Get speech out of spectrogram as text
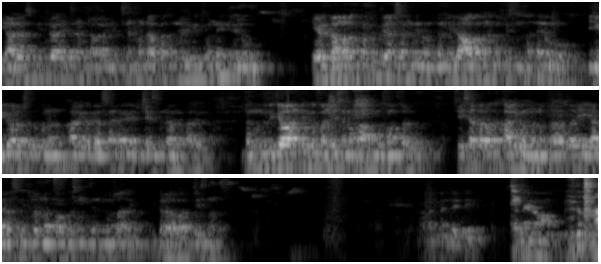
ఈ ఆదర్శ మిత్ర ఇచ్చినట్టు ఇచ్చినటువంటి అవకాశం వినియోగించుకొని నేను ఏడు గ్రామాలకు ప్రకృతి వ్యవసాయం నేను దాని మీద అవగాహన కల్పిస్తుంది సార్ నేను ఈజీటీ వరకు చదువుకున్నాను. ఖాళీగా వ్యవసాయమే చేస్తుండేవాడిని ఖాళీగా. ఇంతకుముందు విజయవాడలో పనిచేశాను ఒక మూడు సంవత్సరాలు. చేసిన తర్వాత ఖాళీగా ఉన్నాను. తర్వాత ఈ ఆదివాసీ మిత్రులు నాకు అవకాశం ఇచ్చిన వల్ల ఇక్కడ వర్క్ చేస్తున్నాను. పంచాయతీ. నేను నా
